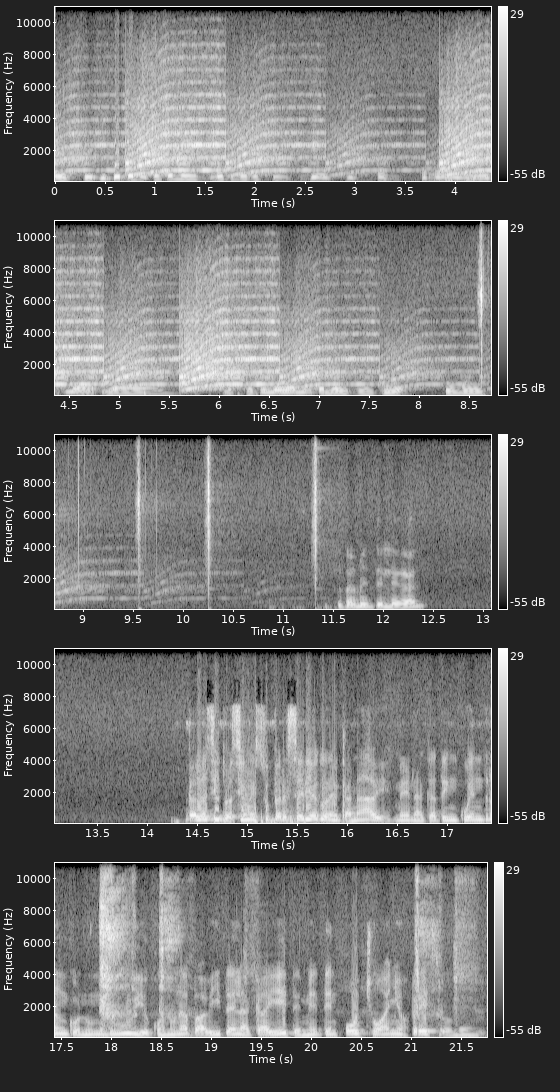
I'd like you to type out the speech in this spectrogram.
Este, y cuéntame, cuéntame más o menos cómo es la, la, la situación legal del cannabis en Cuba. ¿Cómo es? ¿Totalmente ilegal? Acá la situación es súper seria con el cannabis, men. Acá te encuentran con un dudio, con una pavita en la calle y te meten ocho años preso, men.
